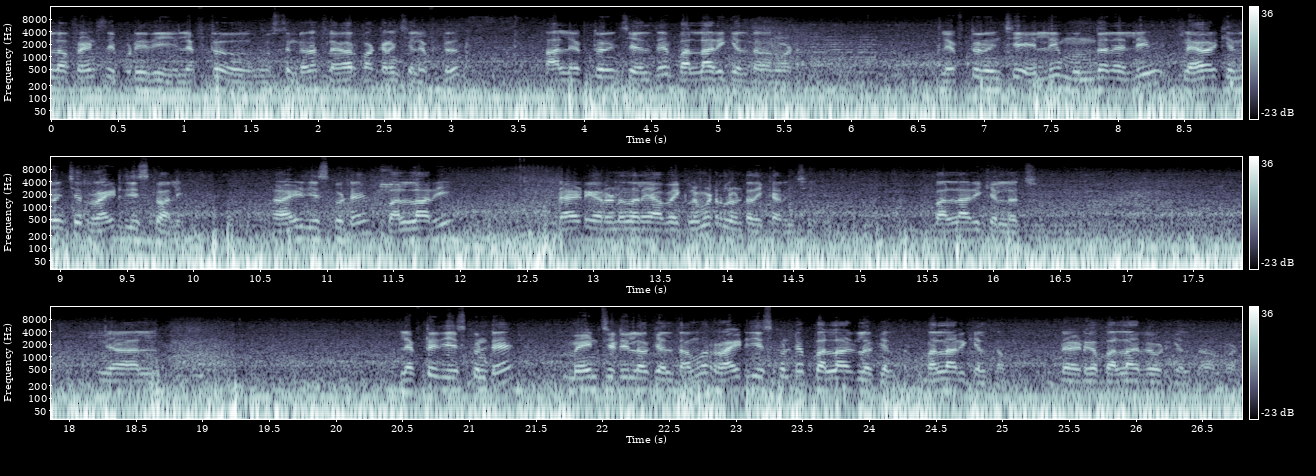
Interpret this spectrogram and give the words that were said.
కర్నూలులో ఫ్రెండ్స్ ఇప్పుడు ఇది లెఫ్ట్ వస్తుంది కదా ఫ్లైఓవర్ పక్క నుంచి లెఫ్ట్. ఆ లెఫ్ట్ నుంచి వెళ్తే బళ్ళారికి వెళ్తాం అనమాట లెఫ్ట్ నుంచి వెళ్ళి ముందర వెళ్ళి ఫ్లైఓవర్ కింద నుంచి రైట్ తీసుకోవాలి. రైట్ తీసుకుంటే బళ్ళారి డైరెక్ట్గా రెండు వందల యాభై కిలోమీటర్లు ఉంటుంది ఇక్కడ నుంచి. బళ్ళారికి వెళ్ళొచ్చు. లెఫ్ట్ తీసుకుంటే మెయిన్ సిటీలోకి వెళ్తాము రైట్ తీసుకుంటే బళ్ళారిలోకి వెళ్తాం బళ్ళారికి వెళ్తాం. డైరెక్ట్గా బళ్ళారి రోడ్కి వెళ్తాం అనమాట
